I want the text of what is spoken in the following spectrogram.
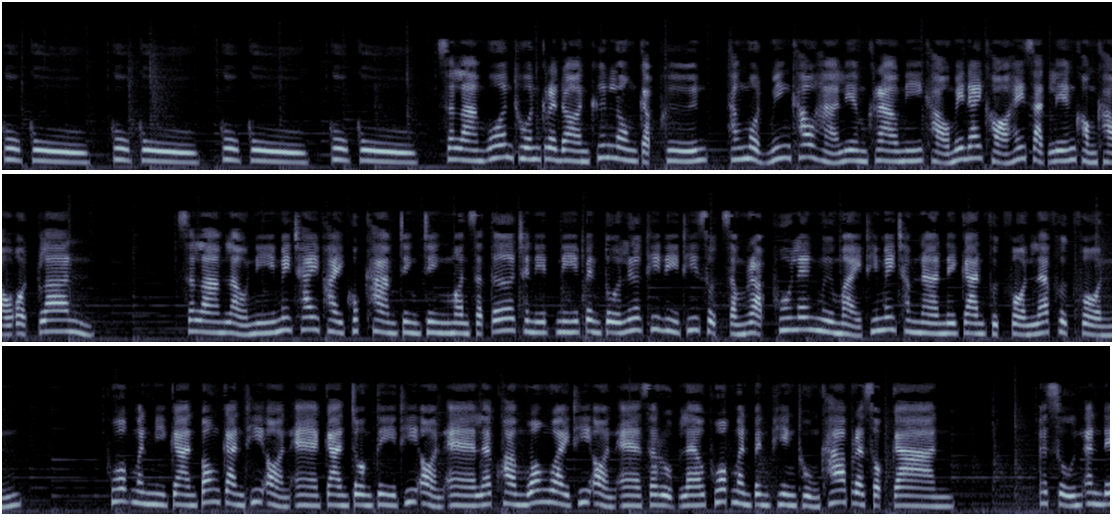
กูกู กูกู กูกู กูกู สลามอ้วนทวนกระดอนขึ้นลงกับพื้น ทั้งหมดวิ่งเข้าหาเลียมคราวนี้เขาไม่ได้ขอให้สัตว์เลี้ยงของเขาอดกลั้น สลามเหล่านี้ไม่ใช่ภัยคุกคามจริง ๆ มอนสเตอร์ชนิดนี้เป็นตัวเลือกที่ดีที่สุดสำหรับผู้เล่นมือใหม่ที่ไม่ชำนาญในการฝึกฝนและฝึกฝน พวกมันมีการป้องกันที่อ่อนแอ การโจมตีที่อ่อนแอ และความว่องไวที่อ่อนแอสรุปแล้วพวกมันเป็นเพียงถุงค่าประสบการณ์อสูรอันเด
